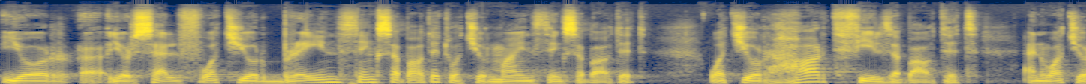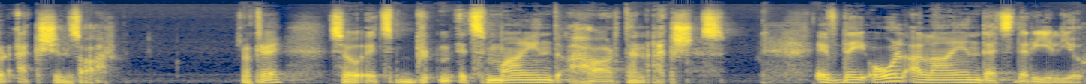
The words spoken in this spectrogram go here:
your uh, yourself what your brain thinks about it, what your mind thinks about it, what your heart feels about it, and what your actions are. Okay, so it's it's mind, heart, and actions. If they all align, that's the real you.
